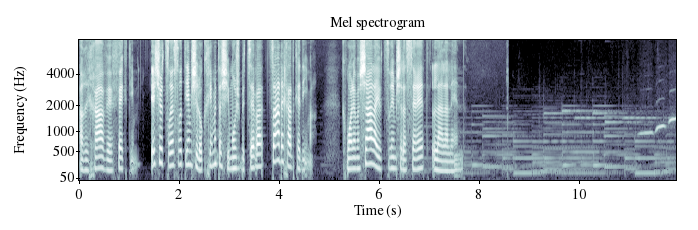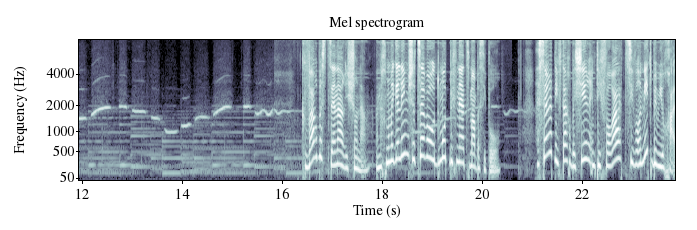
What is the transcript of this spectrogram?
עריכה ואפקטים. יש יוצרי סרטים שלוקחים את השימוש בצבע צעד אחד קדימה, כמו למשל היוצרים של הסרט לה לה לנד. כבר בסצנה הראשונה, אנחנו מגלים שצבע הוא דמות בפני עצמה בסיפור. הסרט נפתח בשיר עם תפאורה צבעונית במיוחד,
